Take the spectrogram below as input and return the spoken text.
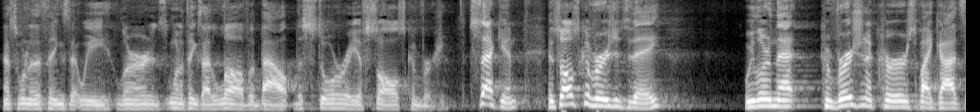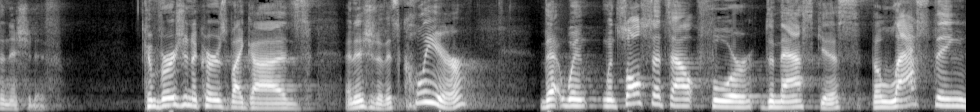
That's one of the things that we learn. It's one of the things I love about the story of Saul's conversion. Second, in Saul's conversion today, we learn that conversion occurs by God's initiative. Conversion occurs by God's initiative. It's clear that when, when Saul sets out for Damascus, the last thing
